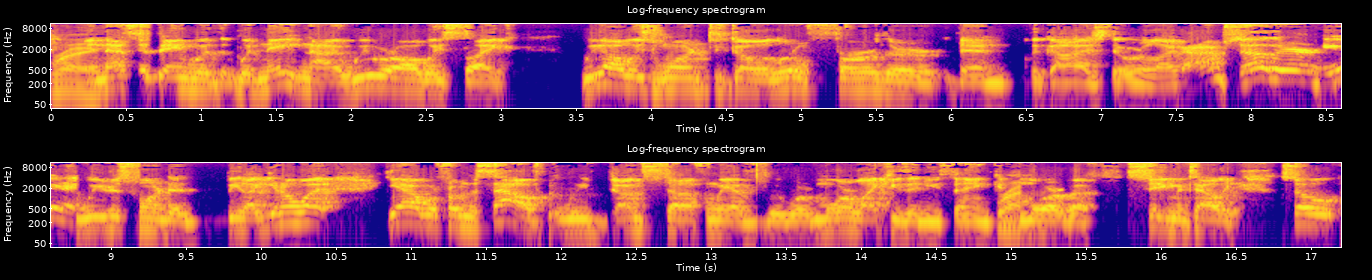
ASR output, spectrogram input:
Right. And that's the thing with with Nate and I. We were always like we always wanted to go a little further than the guys that were like, I'm Southern. You know, we just wanted to be like, you know what? Yeah, we're from the South. We've done stuff and we have, we're more like you than you think and right. more of a city mentality. So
